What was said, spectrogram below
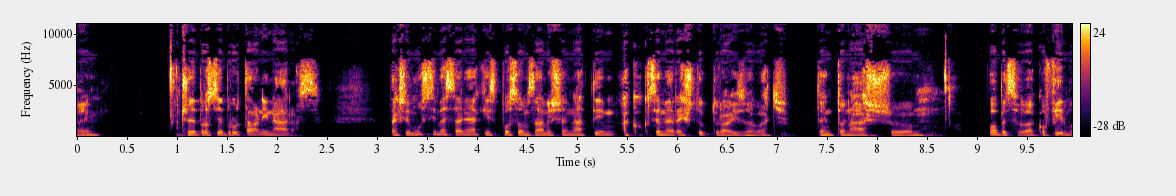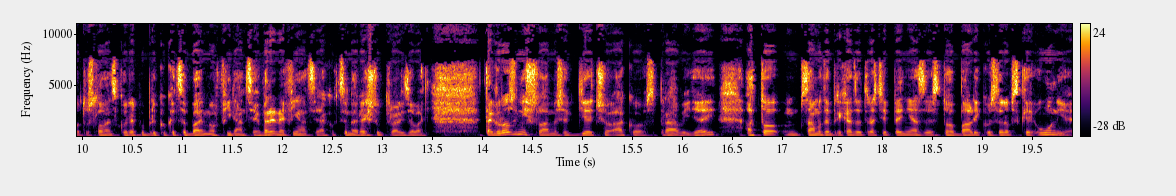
Hej? Čo je proste brutálny náraz. Takže musíme sa nejakým spôsobom zamýšľať nad tým, ako chceme reštrukturalizovať tento náš vôbec ako firmu, tú Slovenskú republiku, keď sa bavíme o financiách, verejné financie, ako chceme reštrukturalizovať, tak rozmýšľame, že kde čo ako spraviť. Aj? A to samozrejme prichádzajú teraz tie peniaze z toho balíku z Európskej únie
